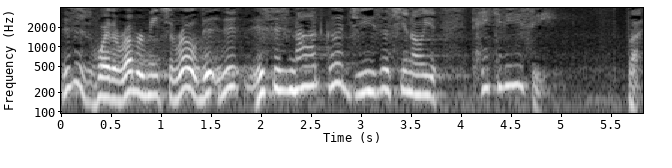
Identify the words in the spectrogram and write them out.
This is where the rubber meets the road. This is not good, Jesus. You know, you take it easy. But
